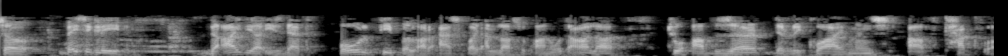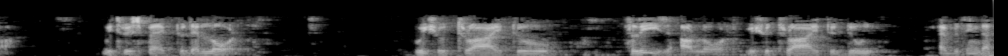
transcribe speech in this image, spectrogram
So basically, the idea is that all people are asked by Allah subhanahu wa ta'ala to observe the requirements of taqwa with respect to the Lord. We should try to please our Lord. We should try to do everything that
